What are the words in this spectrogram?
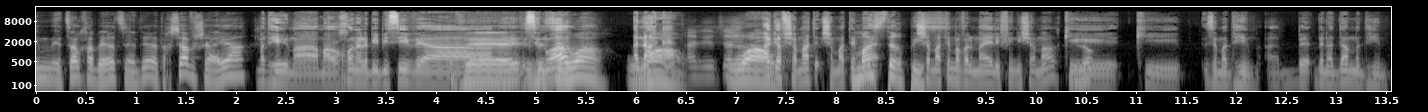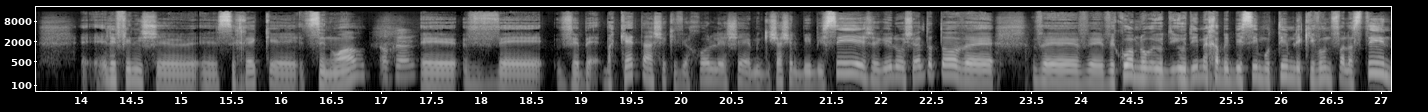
אם יצא לך בארץ נהדרת, עכשיו שהיה, מדהים, המערכון על ה-BBC וה... וסינואר. ענק. וואו. לא-. אגב, שמעתם, masterpiece. שמעתם אבל מה אלי פיניש אמר? כי, לא. כי זה מדהים, הב- בן אדם מדהים. אלי פיניש אה, אה, שיחק אה, את סנואר, אוקיי. אה, ו- ובקטע שכביכול יש אה, מגישה של BBC, שכאילו שואלת אותו, וכולם יודע- יודעים איך ה-BBC מוטים לכיוון פלסטין.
